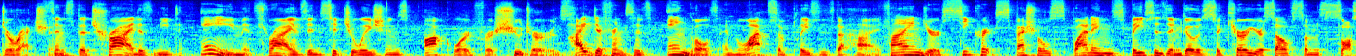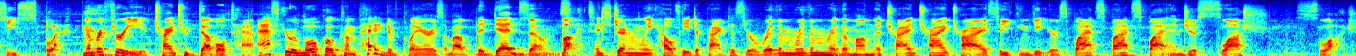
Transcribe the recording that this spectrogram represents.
direction. Since the try doesn't need to aim, it thrives in situations awkward for shooters. Height differences, angles, and lots of places to hide. Find your secret special splatting spaces and go secure yourself some saucy splat. Number three, try to double tap. Ask your local competitive players about the dead zones, but it's generally healthy to practice your rhythm, rhythm, rhythm on the try, try, try so you can get your splat, splat, splat and just slosh, slosh.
